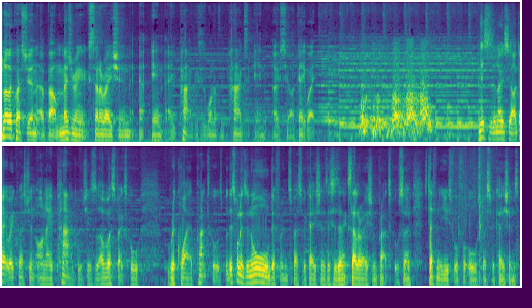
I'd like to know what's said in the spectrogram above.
Another question about measuring acceleration in a PAG. This is one of the PAGs in OCR Gateway. This is an OCR Gateway question on a PAG, which is other specs called required practicals. But this one is in all different specifications. This is an acceleration practical, so it's definitely useful for all specifications.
